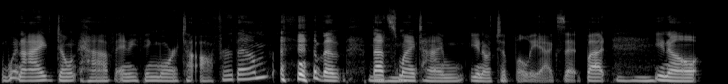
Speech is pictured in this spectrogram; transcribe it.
when I don't have anything more to offer them, then that's my time, you know, to fully exit. But, you know,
